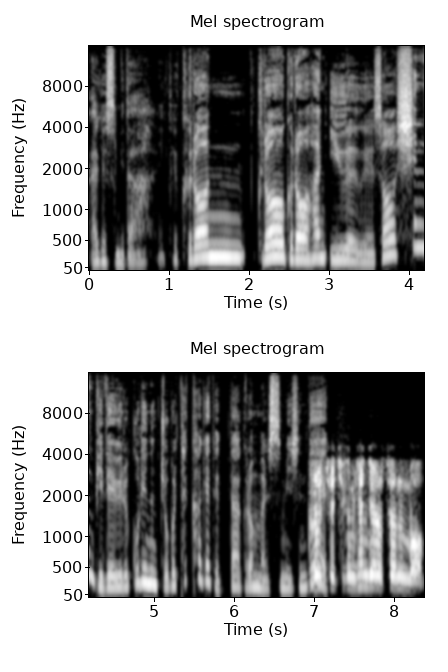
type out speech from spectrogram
알겠습니다. 그- 그런 그러그러한 이유에 의해서 신 비대위를 꾸리는 쪽을 택하게 됐다. 그런 말씀이신데 그렇죠. 지금 현재로서는 뭐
